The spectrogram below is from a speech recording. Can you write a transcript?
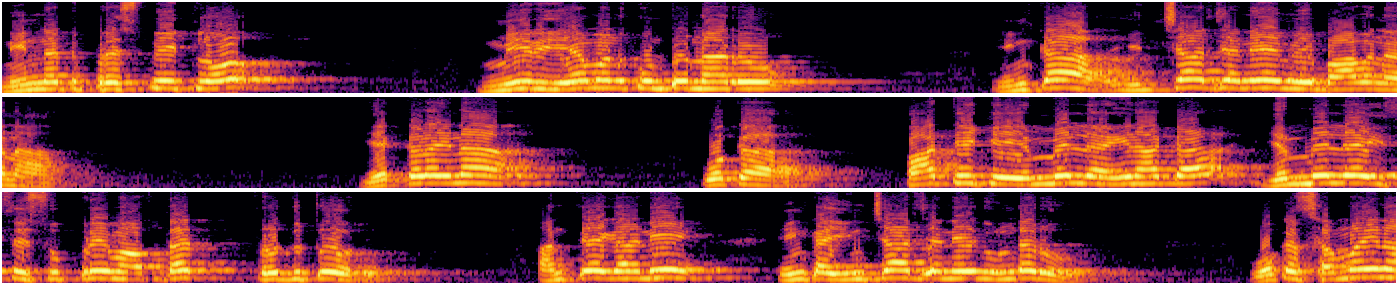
నిన్నటి ప్రెస్ మీట్లో మీరు ఏమనుకుంటున్నారు? ఇంకా ఇన్ఛార్జ్ అనే మీ భావననా? ఎక్కడైనా ఒక పార్టీకి ఎమ్మెల్యే అయినాక MLA is supreme of that Proddatur. అంతేగాని ఇంకా ఇన్ఛార్జ్ అనేది ఉండరు. ఒక సమయన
